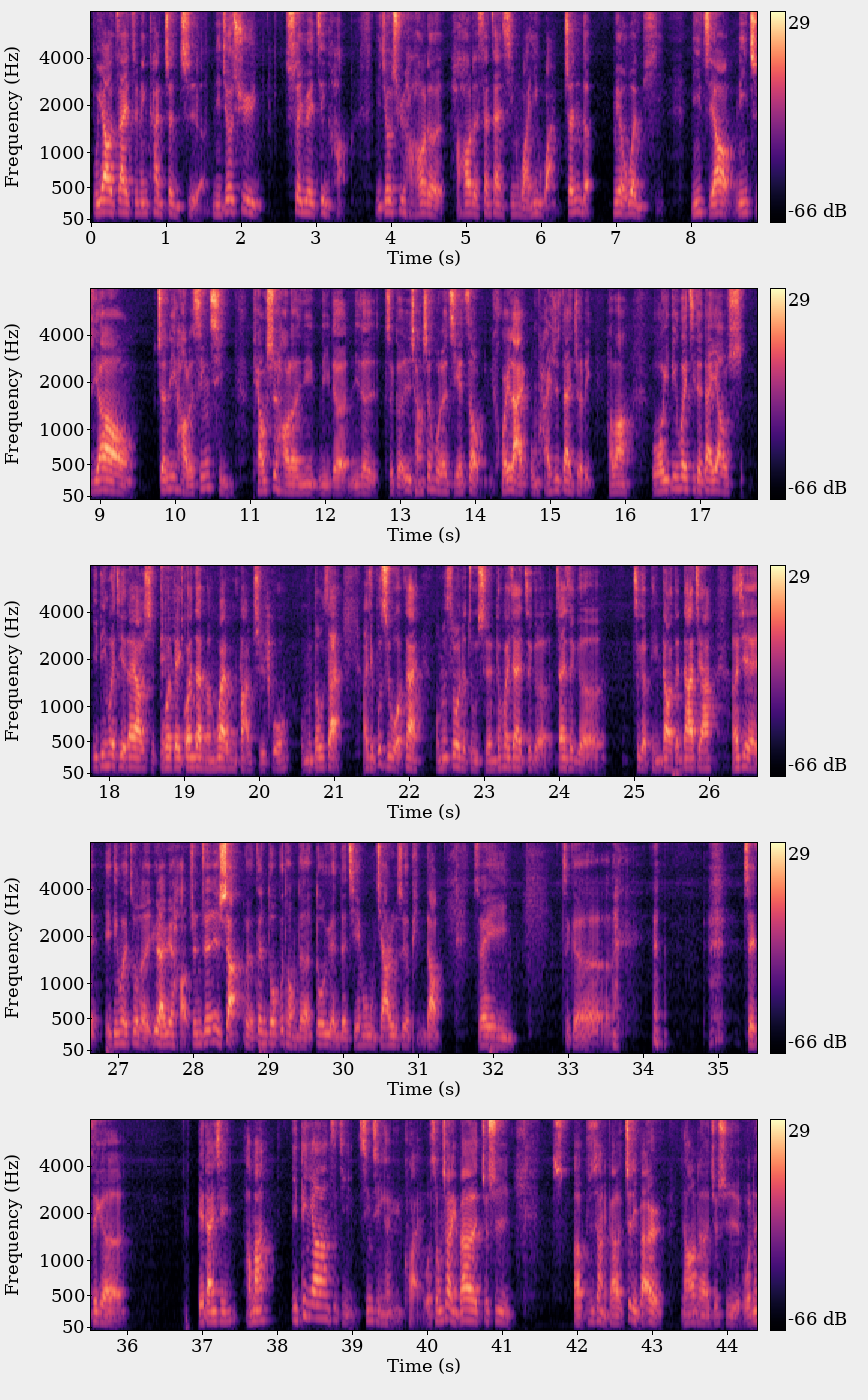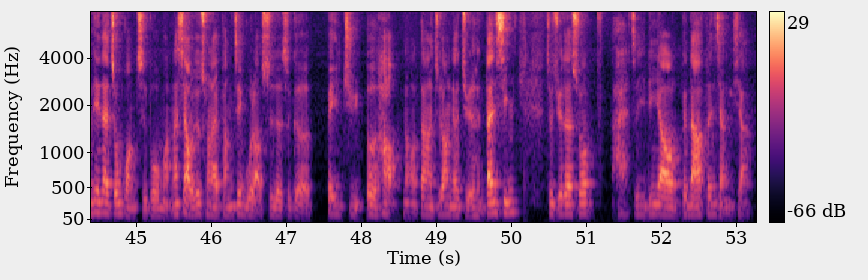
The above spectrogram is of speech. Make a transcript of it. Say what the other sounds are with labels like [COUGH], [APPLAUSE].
不要在这边看政治了，你就去岁月静好，你就去好好的好好的散散心，玩一玩，真的没有问题。你只要你只要。”整理好了心情，调试好了你你的你的这个日常生活的节奏，回来我们还是在这里，好不好？我一定会记得带钥匙，一定会记得带钥匙，不会被关在门外无法直播。我们都在，而且不止我在，我们所有的主持人都会在这个在这个这个频道等大家，而且一定会做得越来越好，蒸蒸日上，会有更多不同的多元的节目加入这个频道，所以这个，[LAUGHS] 所以这个别担心，好吗？一定要让自己心情很愉快。我从上礼拜二就是，呃，不是上礼拜二，这礼拜二，然后呢，就是我那天在中广直播嘛，那下午就传来庞建国老师的这个悲剧噩耗，然后当然就让人家觉得很担心，就觉得说，哎，这一定要跟大家分享一下，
